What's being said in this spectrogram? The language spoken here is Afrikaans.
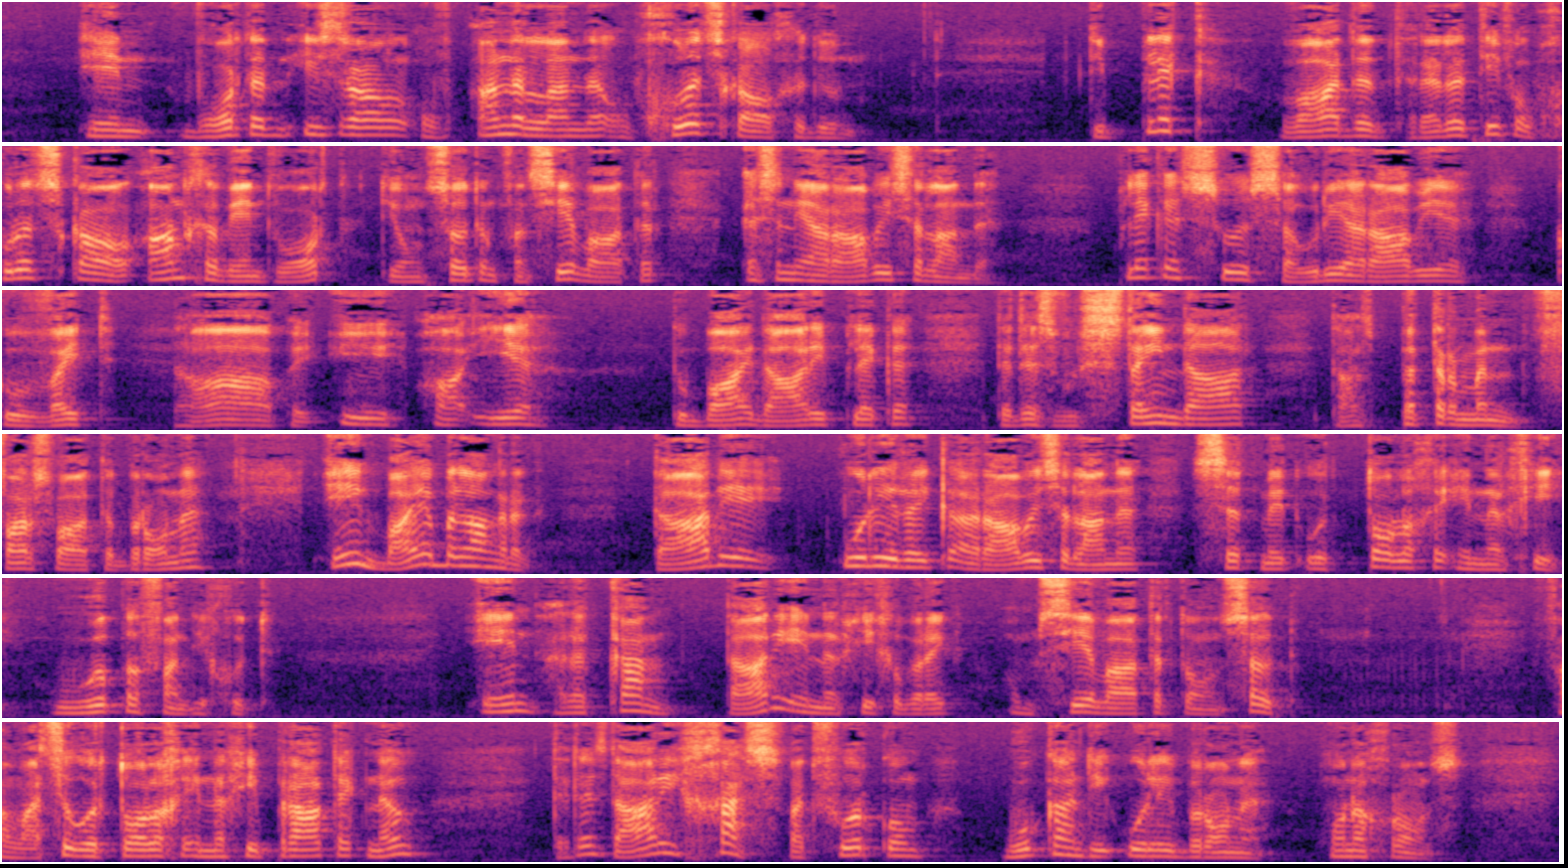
en word dit in Israel of ander lande op groot skaal gedoen. Die plek waar dit relatief op groot skaal aangewend word, die ontsouting van seewater, is in die Arabiese lande. Plekke soos Saudi-Arabië, Kuwait, daar by UAE Dubai daardie plekke, dit is woestyn daar, daar's bitter min varswaterbronne en baie belangrik, daardie olieryke Arabiese lande sit met oortollige energie, hoope van die goed. En hulle kan daardie energie gebruik om seewater te ontsout. Van watter oortollige energie praat ek nou? Dit is daardie gas wat voorkom bo kan die oliebronne ondergronds.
